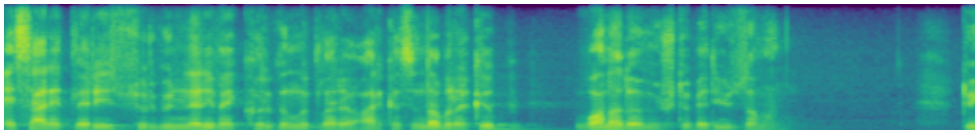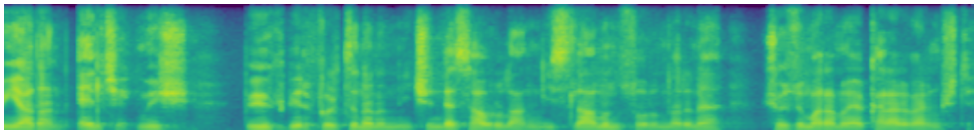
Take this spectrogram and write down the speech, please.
Esaretleri, sürgünleri ve kırgınlıkları arkasında bırakıp Van'a dönmüştü Bediüzzaman. Dünyadan el çekmiş, büyük bir fırtınanın içinde savrulan İslam'ın sorunlarına çözüm aramaya karar vermişti.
